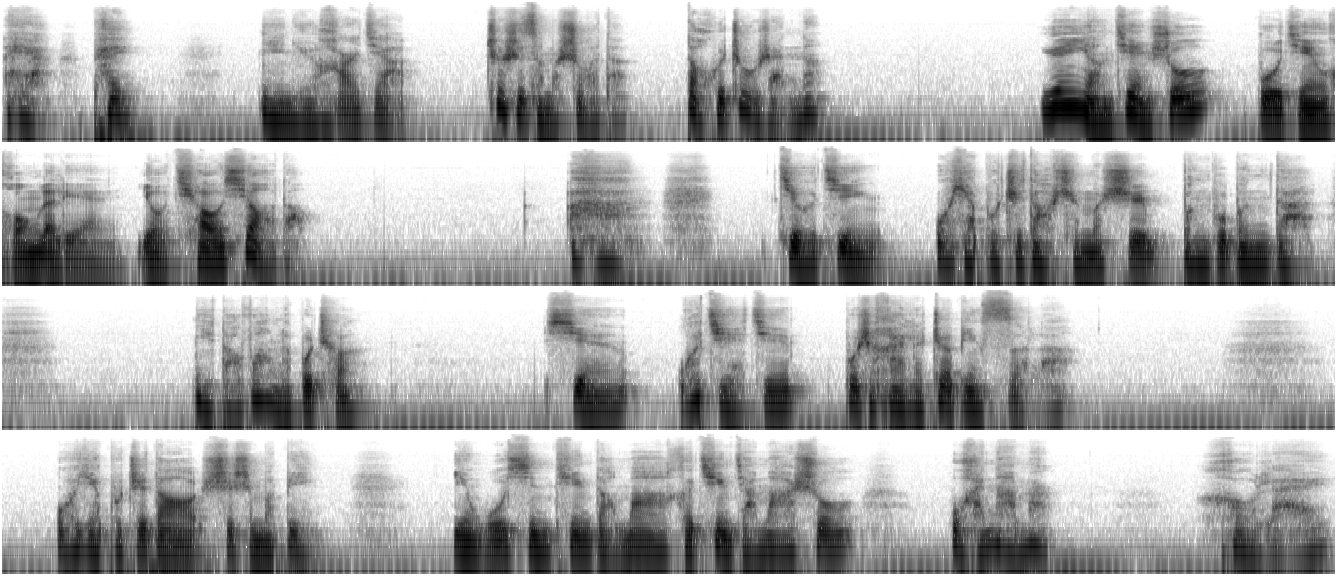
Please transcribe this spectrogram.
哎呀，呸！你女孩家这是怎么说的？倒会咒人呢？”鸳鸯见说，不禁红了脸，又悄笑道：“啊，究竟我也不知道什么是崩不崩的。你倒忘了不成？先我姐姐不是害了这病死了？我也不知道是什么病。”因无心听到妈和亲家妈说，我还纳闷儿。后来，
